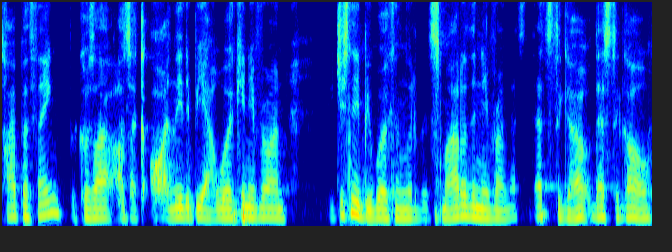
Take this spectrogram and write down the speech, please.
type of thing because I, I was like, oh, I need to be out working everyone you just need to be working a little bit smarter than everyone. That's that's the goal. That's the goal.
